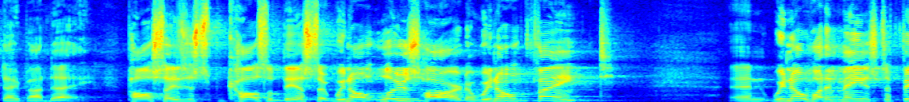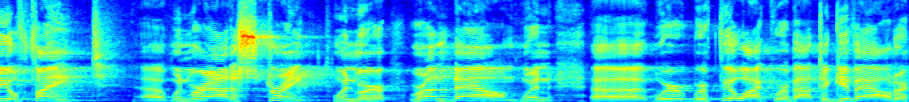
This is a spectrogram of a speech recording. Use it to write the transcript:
day by day. Paul says it's because of this that we don't lose heart or we don't faint. And we know what it means to feel faint uh, when we're out of strength, when we're run down, when uh, we feel like we're about to give out, or,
